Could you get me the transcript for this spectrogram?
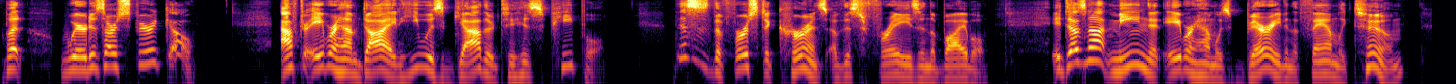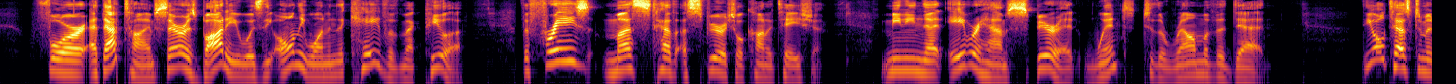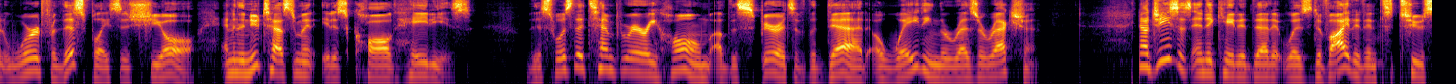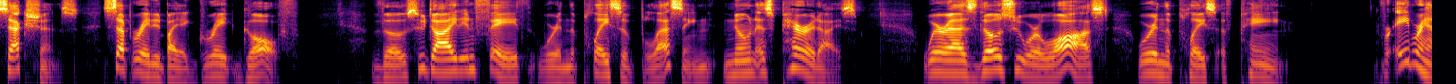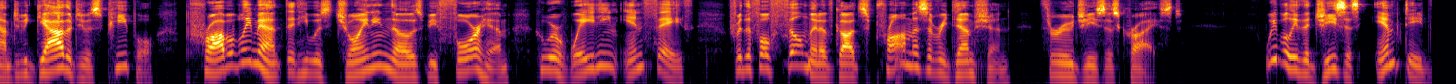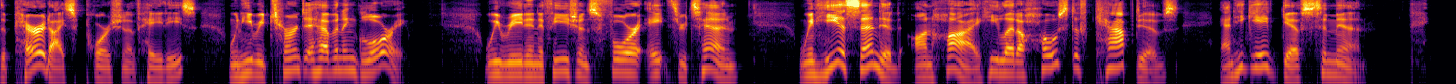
But where does our spirit go? After Abraham died, he was gathered to his people. This is the first occurrence of this phrase in the Bible. It does not mean that Abraham was buried in the family tomb, for at that time Sarah's body was the only one in the cave of Machpelah. The phrase must have a spiritual connotation, meaning that Abraham's spirit went to the realm of the dead. The Old Testament word for this place is Sheol, and in the New Testament it is called Hades. This was the temporary home of the spirits of the dead awaiting the resurrection. Now, Jesus indicated that it was divided into two sections, separated by a great gulf. Those who died in faith were in the place of blessing known as paradise, whereas those who were lost were in the place of pain. For Abraham to be gathered to his people probably meant that he was joining those before him who were waiting in faith for the fulfillment of God's promise of redemption through Jesus Christ. We believe that Jesus emptied the paradise portion of Hades when he returned to heaven in glory. We read in Ephesians 4 8 through 10 When he ascended on high, he led a host of captives and he gave gifts to men.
